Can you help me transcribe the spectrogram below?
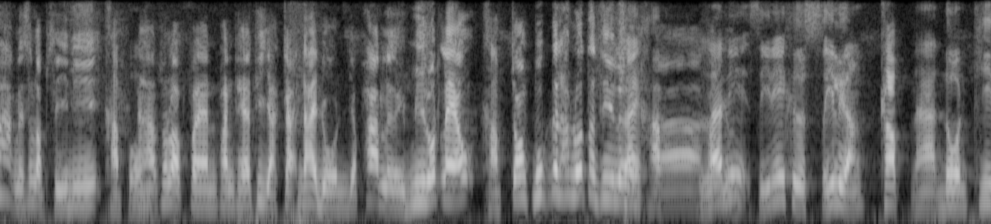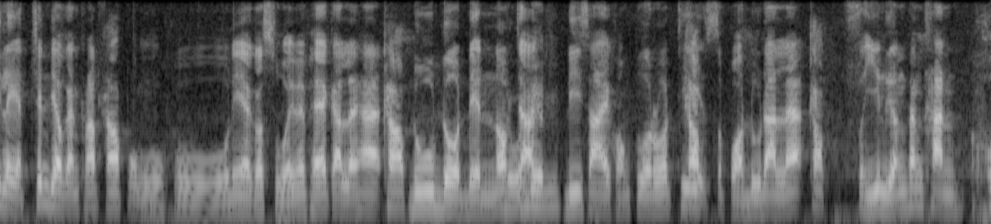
มาก ๆ เลยสำหรับสีนี้ครับผมนะครับสำหรับแฟนพันธ์แท้ที่อยากจะได้โดนอย่าพลาดเลย มีรถแล้วครับจองปุ๊บได้รับรถทันทีเลยใช่ครับ อ่าและนี่สีนี้คือสีเหลืองครับนะฮะโดนคีเลตเช่นเดียวกันครับ ครับผม โอ้โหเนี่ยก็สวยไม่แพ้กันเลยฮะ ครับดูโดดเด่นนอกจากโดดเด่นดีไซน์ของตัวรถที่ครับ สปอร์ตดูดันและ ครับ สีเหลืองทั้งคัน โอ้โห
